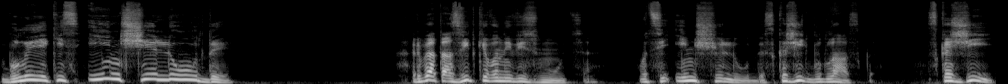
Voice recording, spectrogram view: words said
були якісь інші люди. Ребята, а звідки вони візьмуться? Оці інші люди. Скажіть, будь ласка, скажіть.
